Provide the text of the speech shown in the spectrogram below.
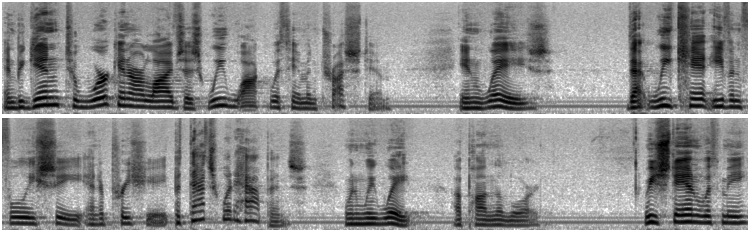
and begin to work in our lives as we walk with Him and trust Him in ways that we can't even fully see and appreciate. But that's what happens when we wait upon the Lord. Will you stand with me?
